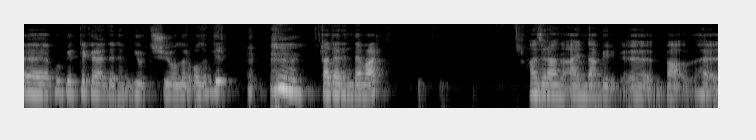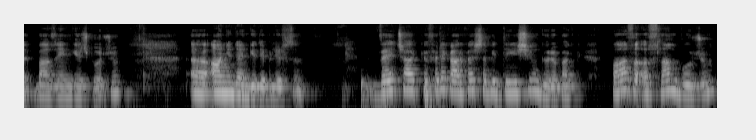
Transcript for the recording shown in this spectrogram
E, bu bir tekrar dedim yurt dışı yolları olabilir. Kaderinde var. Haziran ayından bir e, bazı yengeç burcu. E, aniden gidebilirsin. Ve çarkı felek arkadaşlar bir değişim görüyor. Bak bazı aslan burcu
